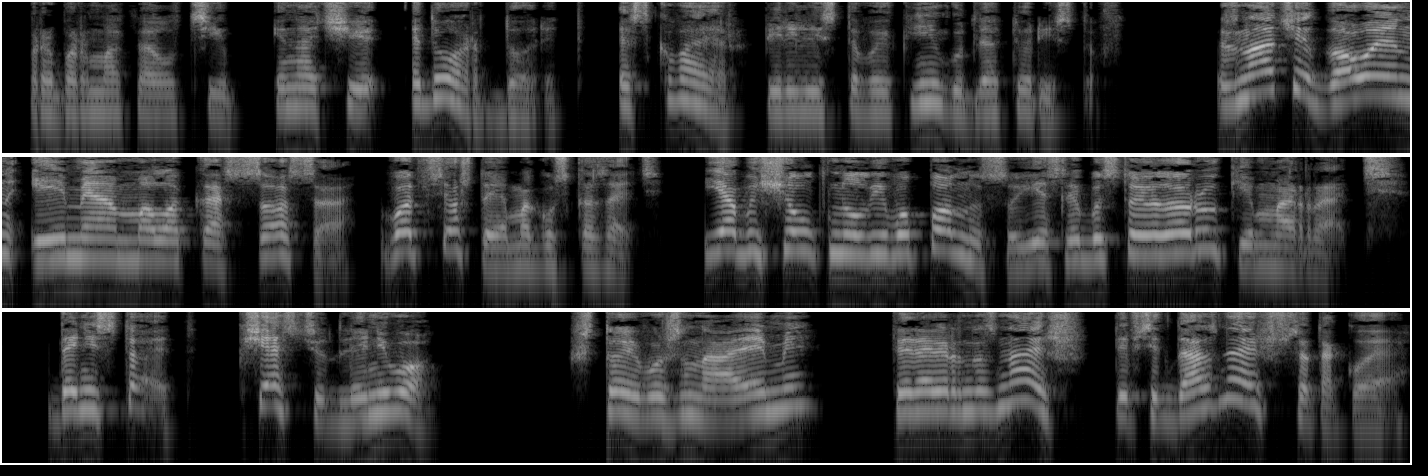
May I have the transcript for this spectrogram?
— пробормотал тип, иначе Эдуард Дорит, эсквайр, перелистывая книгу для туристов. «Значит, Гоуэн — имя молокососа. Вот все, что я могу сказать. Я бы щелкнул его по носу, если бы стоило руки марать. Да не стоит. К счастью для него. Что его жена Эми? Ты, наверное, знаешь? Ты всегда знаешь все такое?»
